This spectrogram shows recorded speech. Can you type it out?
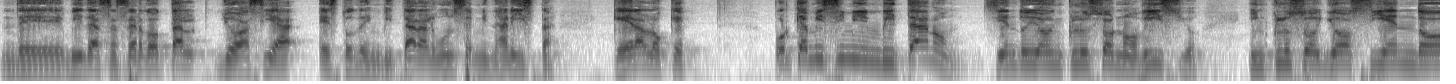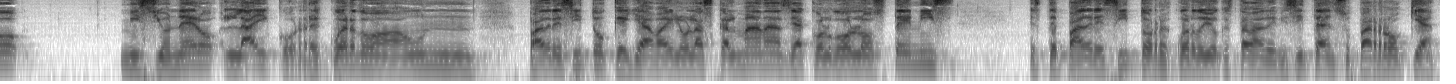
de vida sacerdotal yo hacía esto de invitar a algún seminarista, que era lo que porque a mí sí me invitaron, siendo yo incluso novicio, incluso yo siendo misionero laico. Recuerdo a un padrecito que ya bailó las calmadas, ya colgó los tenis. Este padrecito, recuerdo yo que estaba de visita en su parroquia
